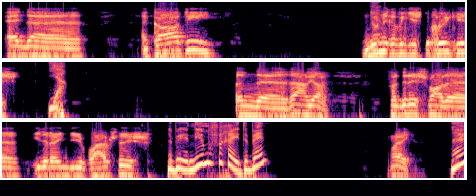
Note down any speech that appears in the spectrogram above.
En, eh en Kati. Doe ik eventjes de groetjes. Ja. En eh nou ja, voor de rest maar eh, iedereen die op luister is. Dan ben je het niet meer vergeten, Ben. Nee. Hè?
